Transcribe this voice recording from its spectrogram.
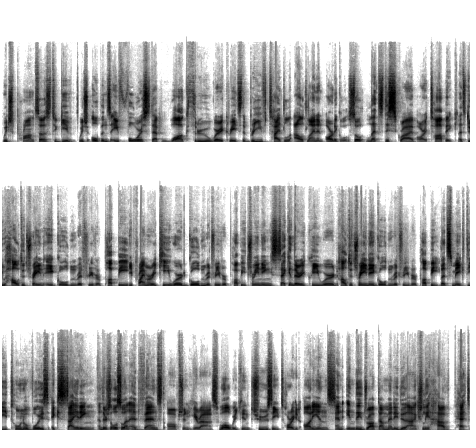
which prompts us to give, which opens a four step walkthrough where it creates the brief title, outline, and article. So let's describe our topic. Let's do how to train a golden retriever puppy. The primary keyword, golden retriever puppy training. Secondary keyword, how to train a golden retriever puppy. Let's make the tone of voice exciting. And there's also an advanced option here as well, where you can choose a target audience. And in the drop down menu, they actually have pet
